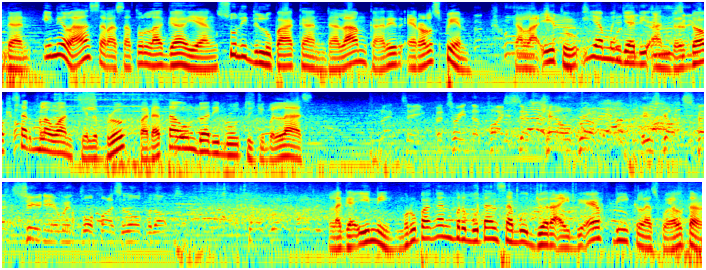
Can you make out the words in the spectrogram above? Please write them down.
Dan inilah salah satu laga yang sulit dilupakan dalam karir Errol Spin. Kala itu ia menjadi underdog saat melawan Brook pada tahun 2017. Laga ini merupakan perebutan sabuk juara IBF di kelas welter.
